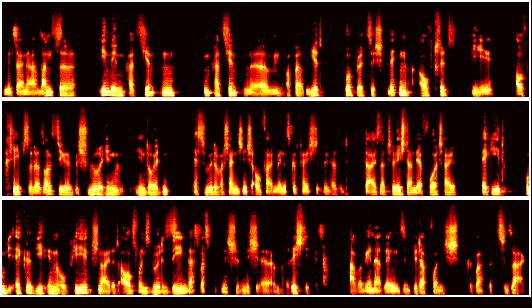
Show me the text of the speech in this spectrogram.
mit seiner Lanze in den Patienten, im Patienten ähm, operiert, urplötzlich Flecken auftritt, die auf Krebs oder sonstige Geschwüre hin, hindeuten, es würde wahrscheinlich nicht auffallen, wenn es gefälschte Bilder sind. Da ist natürlich dann der Vorteil, er geht um die Ecke, geht in den OP, schneidet auf und würde sehen, dass was nicht, nicht ähm, richtig ist. Aber generell sind wir davon nicht gewappnet zu sagen,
